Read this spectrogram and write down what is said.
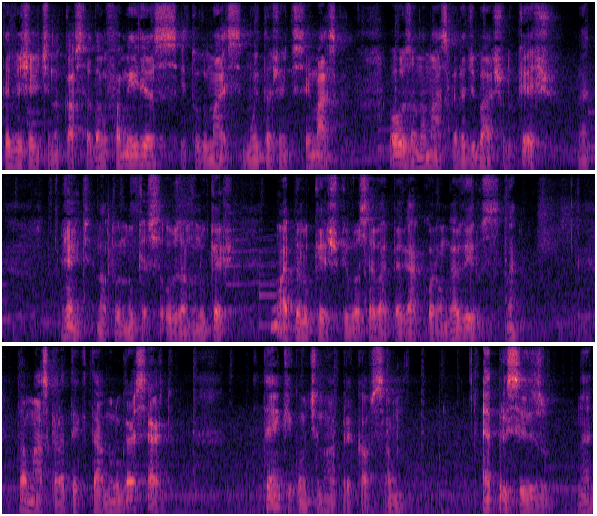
teve gente no calçadão, famílias e tudo mais. Muita gente sem máscara, ou usando a máscara debaixo do queixo. Né? Gente, no, no queixo, usando no queixo. Não é pelo queixo que você vai pegar coronavírus, né? Então a máscara tem que estar no lugar certo. Tem que continuar a precaução. É preciso né,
